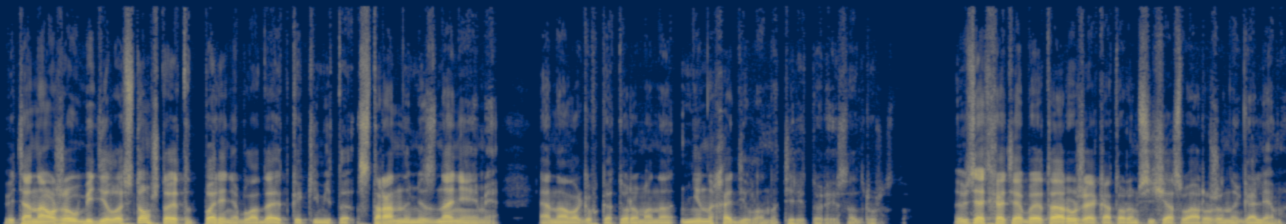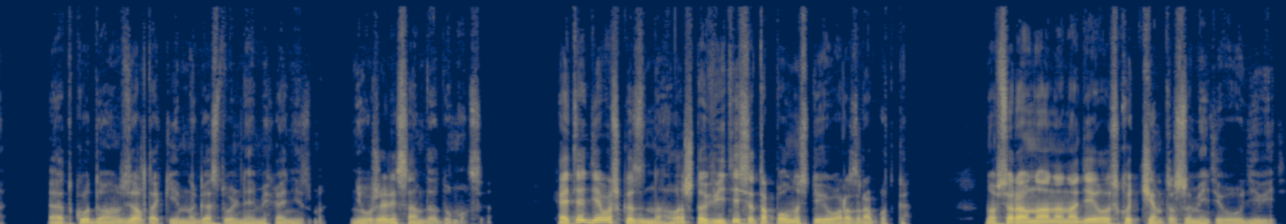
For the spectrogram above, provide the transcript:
Ведь она уже убедилась в том, что этот парень обладает какими-то странными знаниями, аналогов которым она не находила на территории Содружества. Взять хотя бы это оружие, которым сейчас вооружены големы. Откуда он взял такие многоствольные механизмы? Неужели сам додумался? Хотя девушка знала, что «Витязь» — это полностью его разработка. Но все равно она надеялась хоть чем-то суметь его удивить.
